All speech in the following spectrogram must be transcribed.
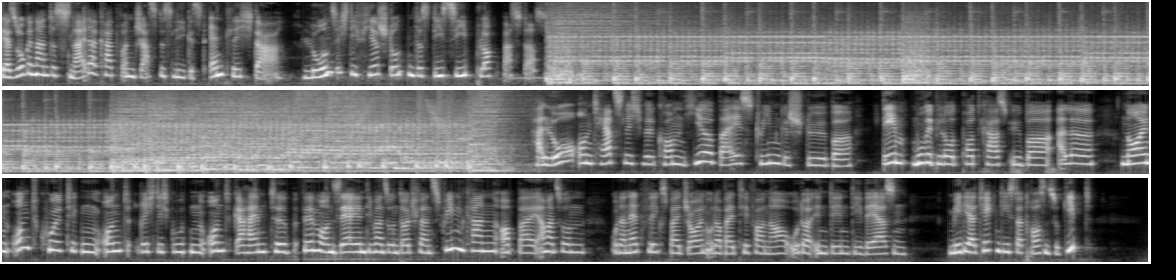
Der sogenannte Snyder Cut von Justice League ist endlich da. Lohnen sich die vier Stunden des DC Blockbusters? Hallo und herzlich willkommen hier bei Streamgestöber, dem Moviepilot Podcast über alle neuen und kultigen und richtig guten und Geheimtipp Filme und Serien, die man so in Deutschland streamen kann, ob bei Amazon oder Netflix, bei Join oder bei TV Now oder in den diversen Mediatheken, die es da draußen so gibt.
